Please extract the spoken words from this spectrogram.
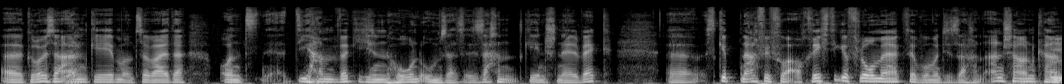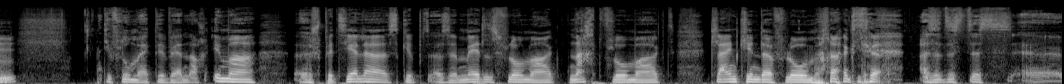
ja, äh, Größe ja. angeben und so weiter. Und die haben wirklich einen hohen Umsatz. Die Sachen gehen schnell weg. Äh, es gibt nach wie vor auch richtige Flohmärkte, wo man die Sachen anschauen kann. Mhm. Die Flohmärkte werden auch immer äh, spezieller. Es gibt also Mädelsflohmarkt, Nachtflohmarkt, Kleinkinderflohmarkt. Ja. Also das, das äh,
